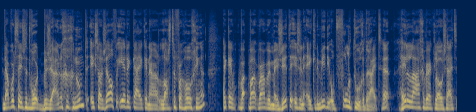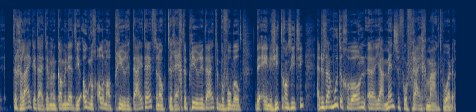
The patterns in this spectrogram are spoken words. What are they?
daar wordt steeds het woord bezuinigen genoemd. Ik zou zelf eerder kijken naar lastenverhogingen. kijk, waar, waar, we mee zitten is een economie die op volle toeren draait. Hele lage werkloosheid. Tegelijkertijd hebben we een kabinet die ook nog allemaal prioriteit heeft. En ook terechte prioriteiten. Bijvoorbeeld de energietransitie. dus daar moeten gewoon uh, ja, mensen voor vrijgemaakt worden.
